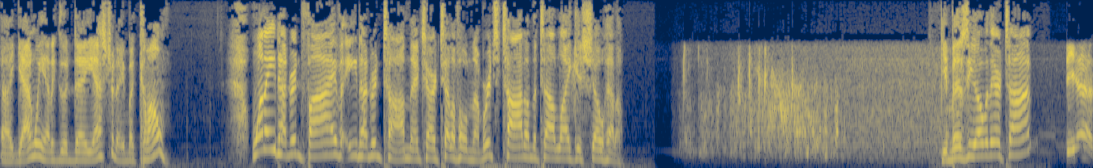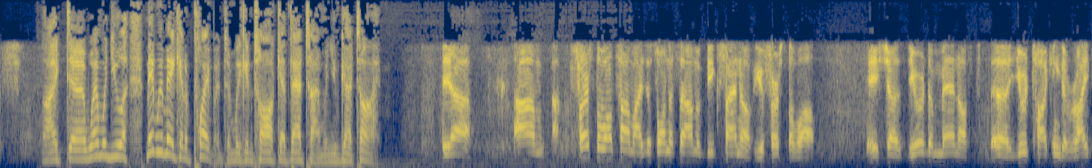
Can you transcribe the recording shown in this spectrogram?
Uh, yeah, we had a good day yesterday, but come on. 1-800-5800-TOM. That's our telephone number. It's Todd on the Tom Leykis show. Hello. You busy over there, Todd? Yes. Right, uh, when would you... Maybe we make an appointment and we can talk at that time when you've got time. Yeah. Um, first of all, Tom, I just want to say I'm a big fan of you, first of all. It's just you're the man of... Uh, you're talking the right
